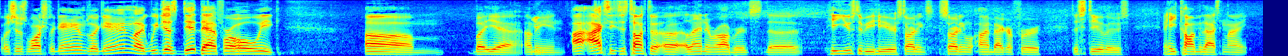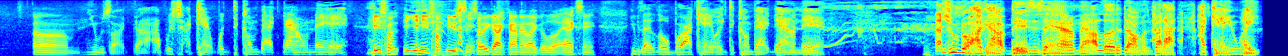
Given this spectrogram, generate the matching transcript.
let's just watch the games again. Like we just did that for a whole week. Um but yeah, I mean, I actually just talked to uh, Elandon Roberts. The he used to be here starting starting linebacker for the Steelers, and he called me last night Um, he was like, "Ah, I wish I can't wait to come back down there. He's from he, he's from Houston, so he got kind of like a little accent. He was like, little bro, I can't wait to come back down there. you know I got business to handle, man. I love the Dolphins, but I, I can't wait.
